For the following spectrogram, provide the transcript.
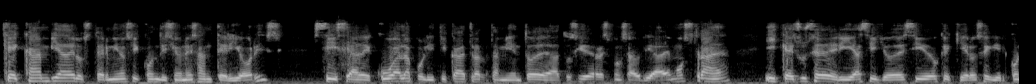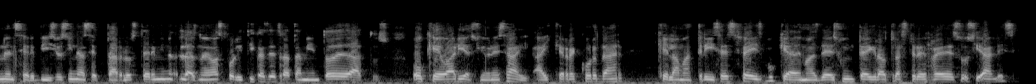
qué cambia de los términos y condiciones anteriores, si se adecúa a la política de tratamiento de datos y de responsabilidad demostrada y qué sucedería si yo decido que quiero seguir con el servicio sin aceptar los términos, las nuevas políticas de tratamiento de datos o qué variaciones hay. Hay que recordar que la matriz es Facebook, que además de eso integra otras tres redes sociales.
